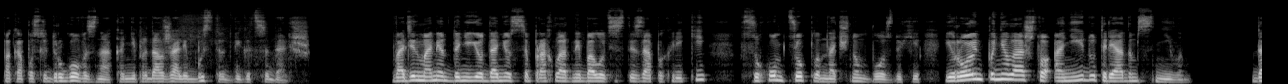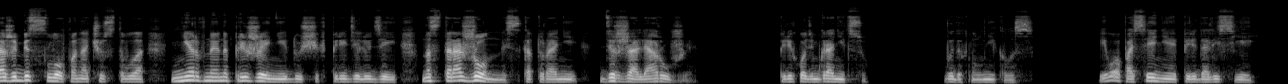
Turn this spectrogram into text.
пока после другого знака не продолжали быстро двигаться дальше. В один момент до нее донесся прохладный болотистый запах реки в сухом теплом ночном воздухе, и Роин поняла, что они идут рядом с Нилом. Даже без слов она чувствовала нервное напряжение идущих впереди людей, настороженность, с которой они держали оружие. «Переходим границу», — выдохнул Николас. Его опасения передались ей.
